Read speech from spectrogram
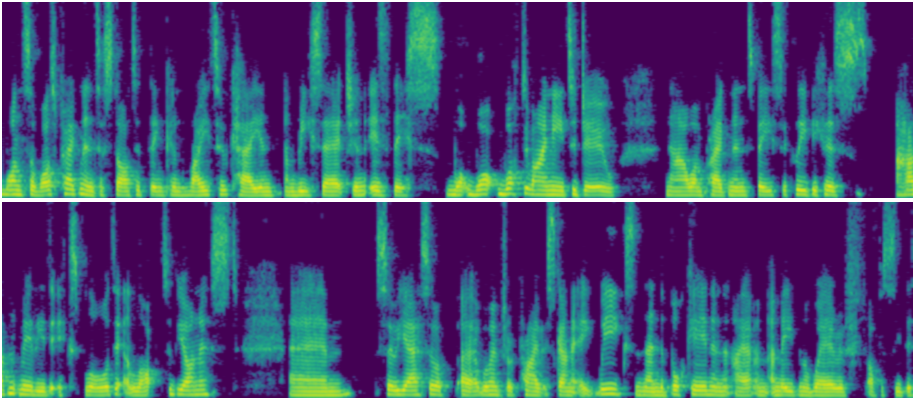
once I was pregnant, I started thinking, right, okay, and, and researching, is this what what what do I need to do now I'm pregnant, basically, because I hadn't really explored it a lot, to be honest. Um, so yeah, so uh, we went for a private scan at eight weeks, and then the booking, and I, I made them aware of obviously the,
